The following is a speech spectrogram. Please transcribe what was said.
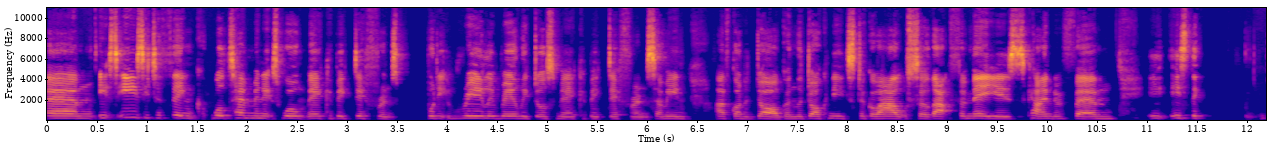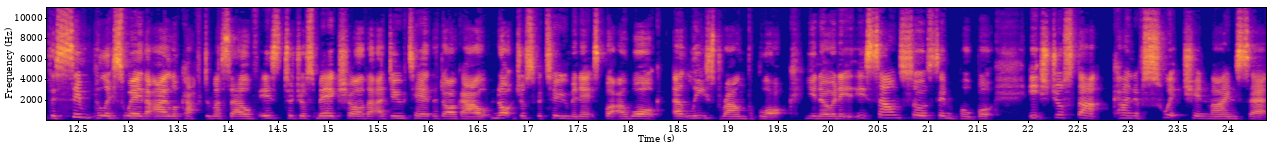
um, it's easy to think well 10 minutes won't make a big difference but it really really does make a big difference. I mean i've got a dog and the dog needs to go out so that for me is kind of um, is the the simplest way that I look after myself is to just make sure that I do take the dog out, not just for two minutes, but I walk at least round the block, you know. And it, it sounds so simple, but it's just that kind of switch in mindset.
